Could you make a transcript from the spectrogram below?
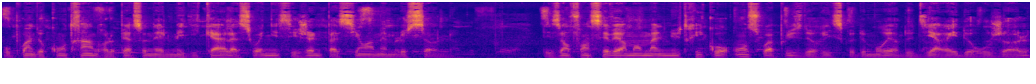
au point de contraindre le personnel médical à soigner ces jeunes patients à même le sol. Les enfants sévèrement malnutris courent 11 fois plus de risques de mourir de diarrhée et de rougeole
